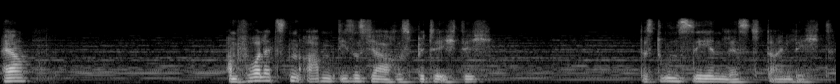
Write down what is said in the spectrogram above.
Herr, am vorletzten Abend dieses Jahres bitte ich dich, dass du uns sehen lässt dein Licht,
